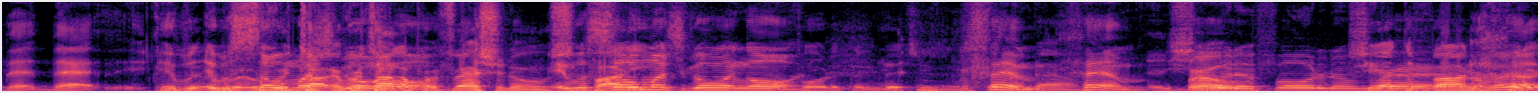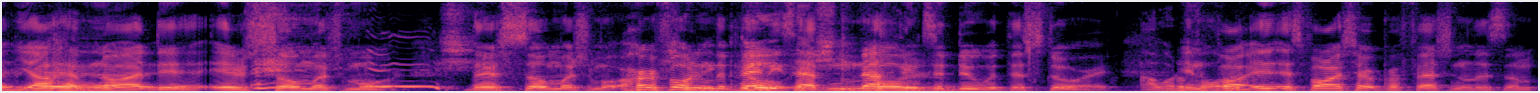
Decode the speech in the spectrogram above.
that, that, it, it, was- it was so we're much talk- if going we're talking on. professional. It was so much going on. Folded them bitches and set Fem, them fem, She would bro. have folded them. She had to find them later. Y'all have no idea. There's so much more. There's so much more. Her folding the the panties have nothing to do with this story. I would've folded far, them. as far as her professionalism,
